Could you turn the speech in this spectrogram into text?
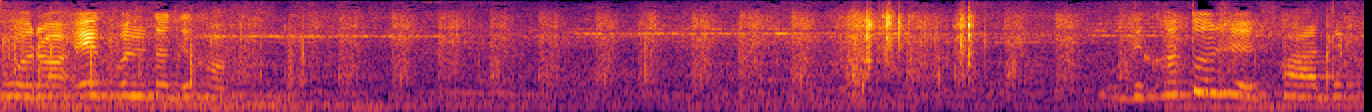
वो रहा एक बंदा दिखा। दिखा तुझे? हाँ दिख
